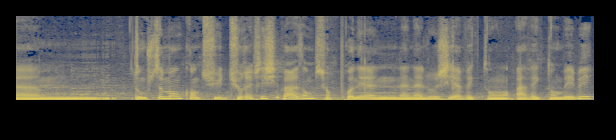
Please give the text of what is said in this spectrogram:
Euh, donc justement, quand tu, réfléchis, par exemple, si on reprenait une analogie avec ton, avec ton bébé,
